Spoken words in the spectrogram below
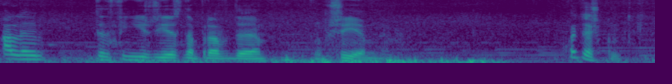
Ale ten finish jest naprawdę przyjemny. Chociaż krótki.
